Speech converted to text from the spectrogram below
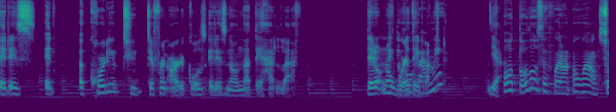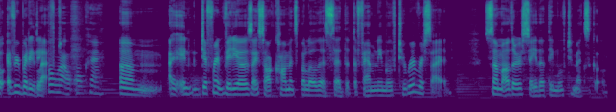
it is it according to different articles it is known that they had left they don't know Like where they family? left Yeah. Oh, todos se fueron. Oh, wow. so everybody oh, left Oh, wow. Okay. Um I, in different videos i saw comments below that said that the family moved to riverside. Some others say that they moved to mexico.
